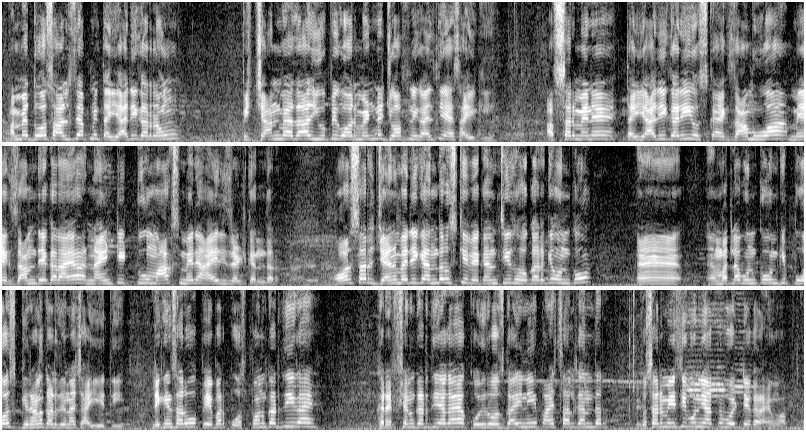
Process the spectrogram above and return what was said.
अब मैं दो साल से अपनी तैयारी कर रहा हूँ। पचानवे हज़ार यूपी गवर्नमेंट ने जॉब निकाली थी एसआई की। अब सर मैंने तैयारी करी उसका एग्ज़ाम हुआ मैं एग्ज़ाम देकर आया 92 मार्क्स मेरे आए रिज़ल्ट के अंदर। और सर जनवरी के अंदर उसकी वैकेंसीज होकर के उनको अ, मतलब उनको उनकी पोस्ट ग्रहण कर देना चाहिए थी। लेकिन सर वो पेपर पोस्टपोन कर दिए गए। करप्शन कर दिया गया, कोई रोज़गार ही नहीं है पाँच साल के अंदर। तो सर, मैं इसी बुनियाद पर वोट देकर आया हूँ आपको।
